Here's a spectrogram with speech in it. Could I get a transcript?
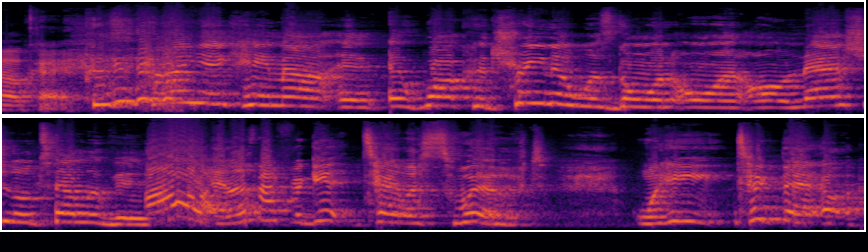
Okay. Because Kanye came out and, and while Katrina was going on on national television, Oh, and let's not forget Taylor Swift when he took that uh,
